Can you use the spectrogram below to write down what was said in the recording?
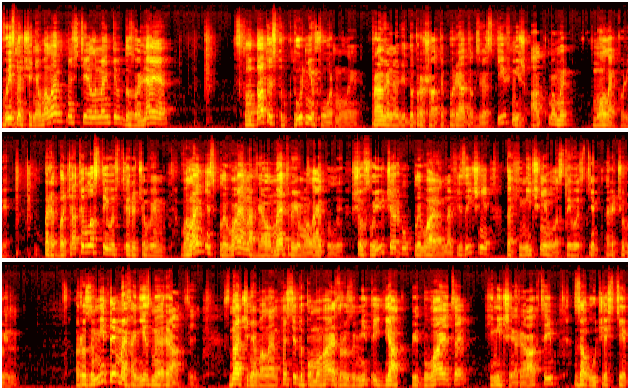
Визначення валентності елементів дозволяє складати структурні формули, правильно відображати порядок зв'язків між атомами в молекулі, передбачати властивості речовин. Валентність впливає на геометрію молекули, що в свою чергу впливає на фізичні та хімічні властивості речовин. Розуміти механізми реакцій. Значення валентності допомагає зрозуміти, як відбуваються хімічні реакції за участі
